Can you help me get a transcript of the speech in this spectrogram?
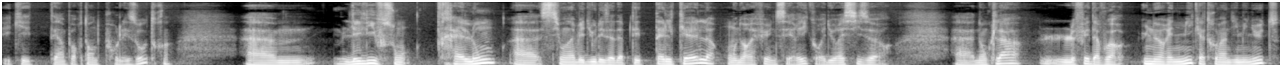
et qui étaient importantes pour les autres. Euh, les livres sont très longs. Euh, si on avait dû les adapter tels quels, on aurait fait une série qui aurait duré 6 heures. Euh, donc là, le fait d'avoir une heure et demie, 90 minutes,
